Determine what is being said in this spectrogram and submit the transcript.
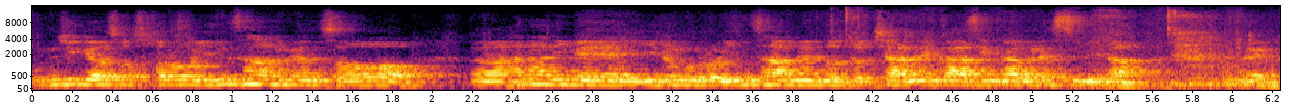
움직여서 서로 인사하면서 어, 하나님의 이름으로 인사하면 더 좋지 않을까 생각을 했습니다. 네.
